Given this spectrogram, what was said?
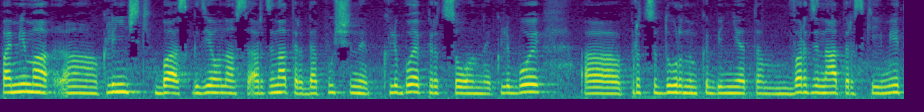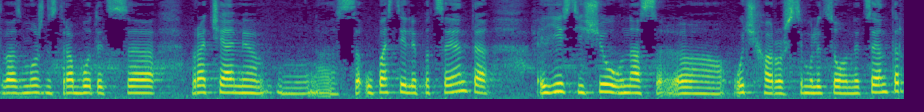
Помимо э, клинических баз, где у нас ординаторы допущены к любой операционной, к любой Э, процедурным кабинетом, в ординаторский, имеет возможность работать с врачами с, у постели пациента. Есть еще у нас очень хороший симуляционный центр,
